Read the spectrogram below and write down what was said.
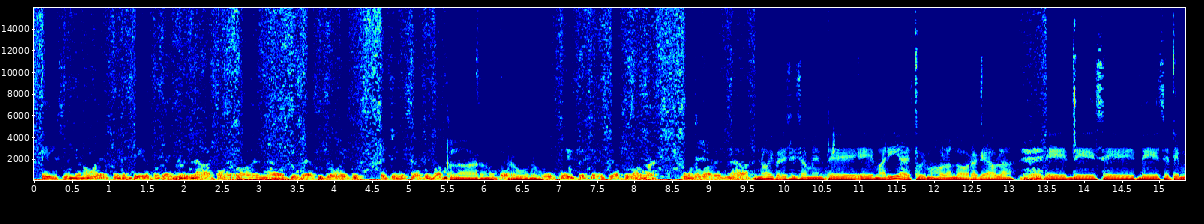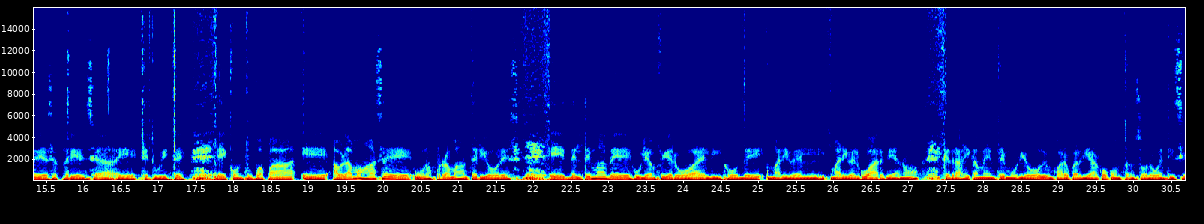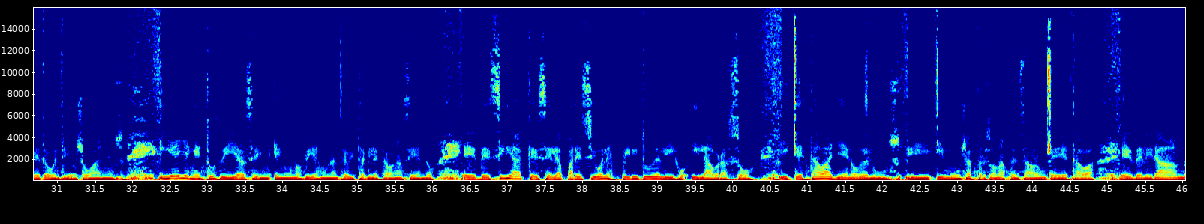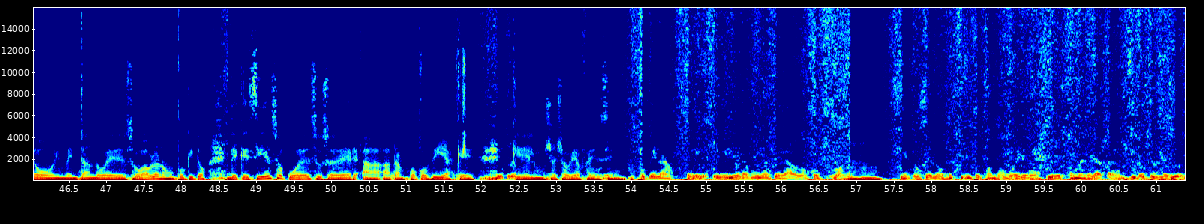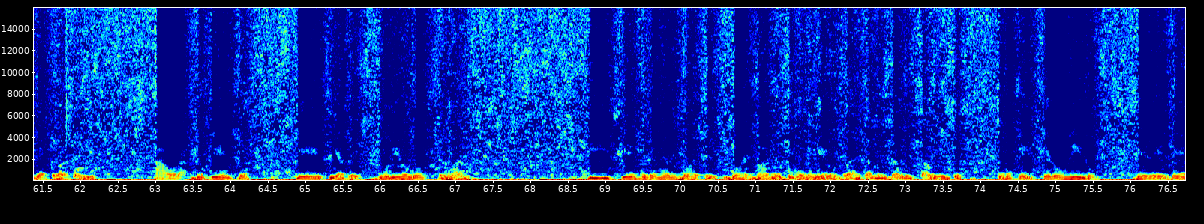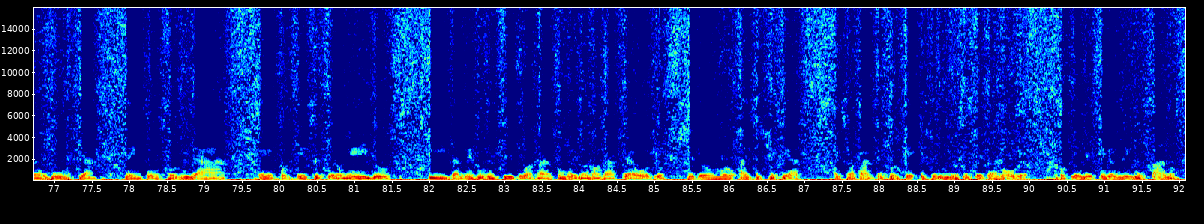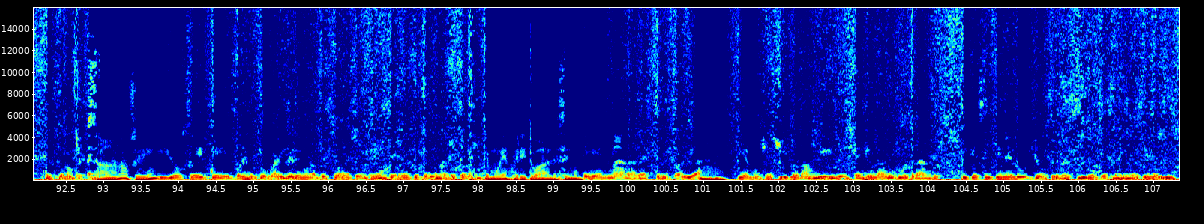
que dicen yo no voy a cementerio porque ahí no hay nada, por no hay nada. Tu pedacito este perteneció a tu papá. Claro, seguro. Ahí perteneció a tu mamá, uno va a ver nada. No, y precisamente eh, María, estuvimos hablando ahora que habla eh, de ese de ese tema y de esa experiencia eh, que tuviste eh, con tu papá. Eh, hablamos hace unos programas anteriores eh, del tema de Julián Figueroa, el hijo de Maribel Maribel Guardia, ¿no? Que trágicamente murió de un paro cardíaco con tan solo 27 o 28 años. Y ella en estos días, en, en unos días, en una entrevista que le estaban haciendo, decía que se le apareció el espíritu del hijo y la abrazó y que estaba lleno de luz. Y, y muchas personas pensaron que ella estaba eh, delirando o inventando eso. Háblanos un poquito de que si eso puede suceder a, a tan pocos días que, que el muchacho había fallecido. Porque la, eh, él era muy apegado personas. Ujú. Y entonces los espíritus cuando mueren así de esa manera tranquilo que medio ya te va a. Ahora, yo pienso que, fíjate, murieron dos hermanos. Y siempre mueren dos, dos hermanos, como murieron trágicamente, como que quedó un hilo de, angustia, de inconformidad, eh, porque se fueron ellos, y tal vez un espíritu un hermano arrastre a otro. De todos modos, hay que chequear esa parte, porque ese niño se puede mover, porque él era un niño sano, eso es lo que Sano, sí. y yo sé que, por ejemplo, Maribel es una persona que evidentemente es una persona Es muy espiritual, sí. ella emana la espiritualidad. Mm. Y el muchachito también tenía una luz muy grande. Y que si tiene luz, yo se recibo que ese niño tiene luz.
